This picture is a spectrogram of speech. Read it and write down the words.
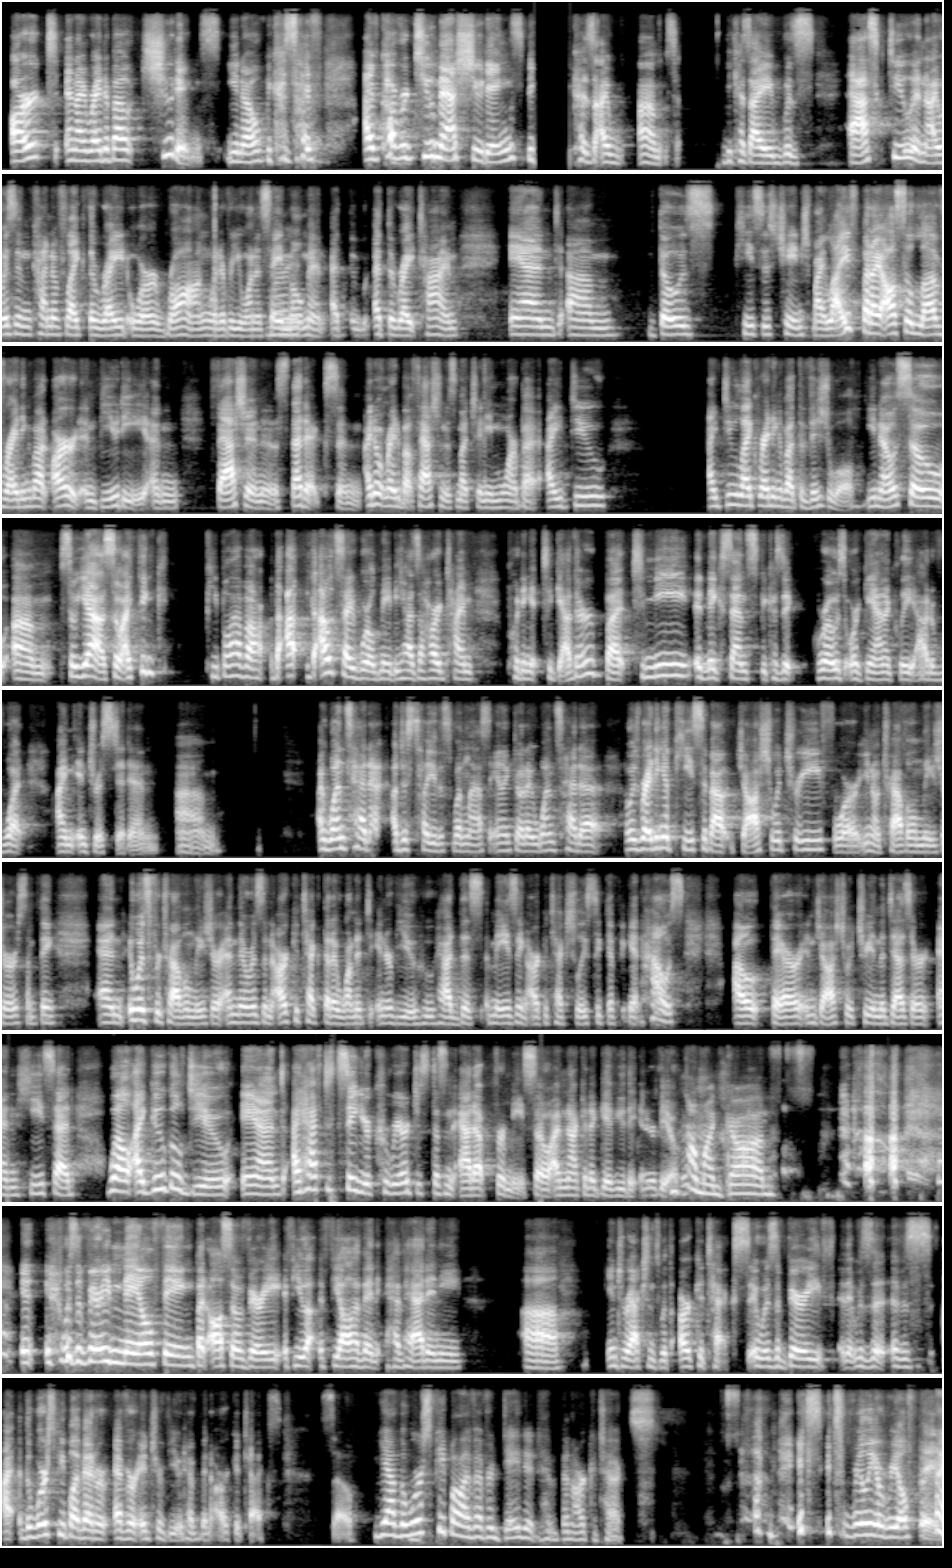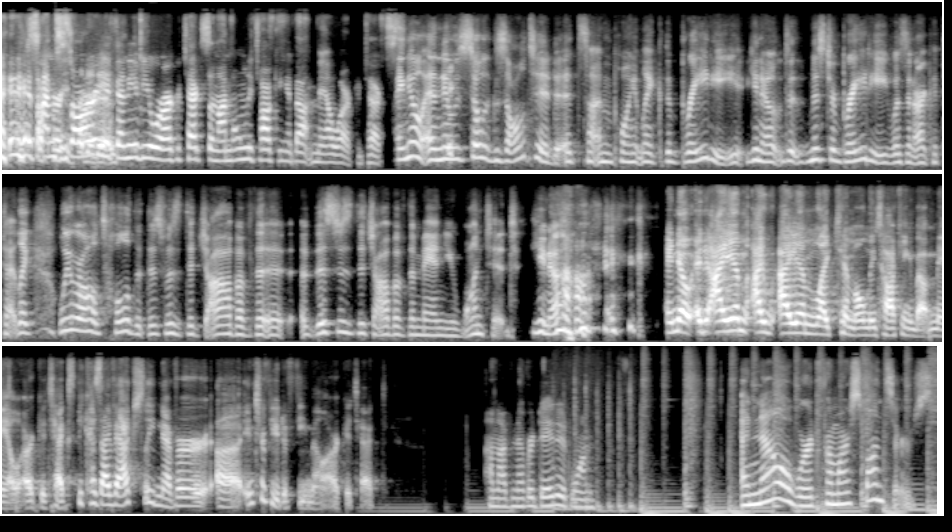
art and I write about shootings, you know, because I've I've covered two mass shootings because I um, because I was asked to and I was in kind of like the right or wrong, whatever you want to say, right. moment at the at the right time. And um, those pieces changed my life but i also love writing about art and beauty and fashion and aesthetics. And i don't write about fashion as much anymore but i do i do like writing about the visual you know? So um, so yeah so i think people have a the, the outside world maybe has a hard time putting it together but to me it makes sense because it grows organically out of what i'm interested in. Um, I once had a, I'll just tell you this one last anecdote. I once had a, I was writing a piece about Joshua Tree for, you know, travel and leisure or something. And it was for travel and leisure. And there was an architect that I wanted to interview who had this amazing architecturally significant house out there in Joshua Tree in the desert. And he said, Well, I Googled you and I have to say your career just doesn't add up for me. So I'm not going to give you the interview. Oh my God. it, it was a very male thing, but also very, if you, if y'all have, any, have had any uh, interactions with architects. It was a very, it was, a, it was I, the worst people I've ever, ever interviewed have been architects. So yeah, the worst people I've ever dated have been architects. it's it's really a real thing. I'm sorry, I'm sorry if any of you are architects, and I'm only talking about male architects. I know, and it was so exalted at some point. Like the Brady, you know, the, Mr. Brady was an architect. Like we were all told that this was the job of the this was the job of the man you wanted. You know. I know, and I am I, I am like Tim, only talking about male architects because I've actually never uh, interviewed a female architect, and I've never dated one. And now a word from our sponsors.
